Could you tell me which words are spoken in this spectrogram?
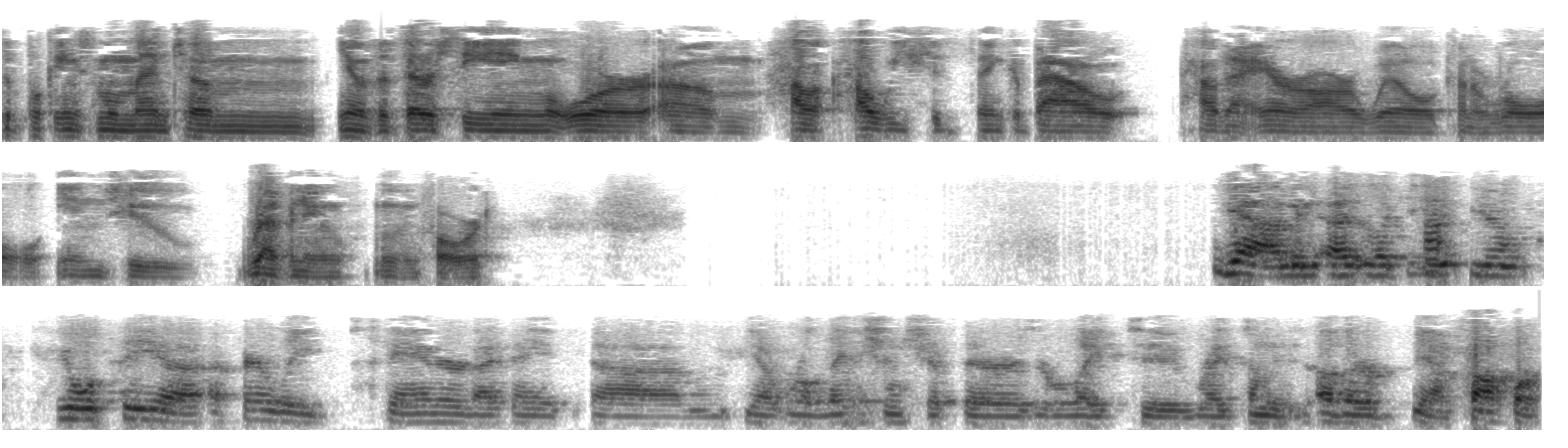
the bookings momentum you know that they're seeing or um how how we should think about how the ARR will kind of roll into revenue moving forward. Yeah. I mean, look, you'll see a fairly standard, I think, um, you know, relationship there as it relates to right, some of these other you know, software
